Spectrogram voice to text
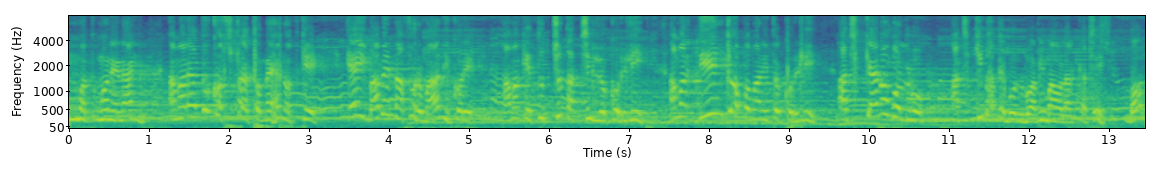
উম্মত মনে নাই? আমার এত কষ্ট, এত মেহনতকে এইভাবে নাফরমানি করে আমাকে তুচ্ছ তাচ্ছিল্য করলি, আমার দিনকে অপমানিত করিলি। আজ কেন বলব? আজ কীভাবে বলব আমি মাওলার কাছে? বল।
